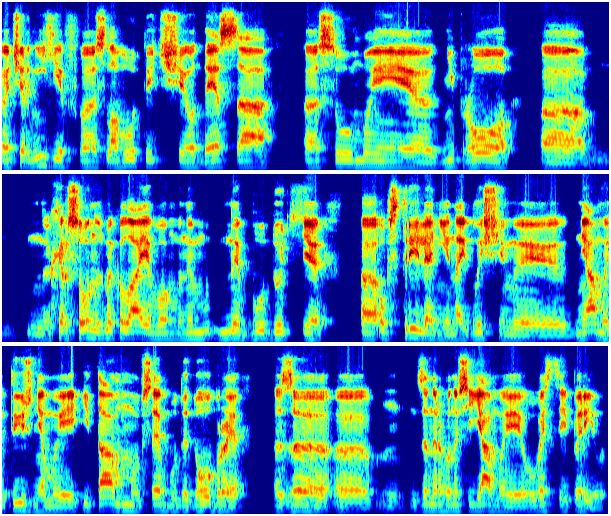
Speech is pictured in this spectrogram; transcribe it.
е, Чернігів, Славутич, Одеса, Суми, Дніпро, Херсон з Миколаєвом не, не будуть обстріляні найближчими днями, тижнями, і там все буде добре з, з енергоносіями увесь цей період.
